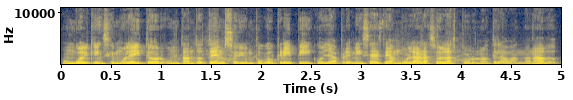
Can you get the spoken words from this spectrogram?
un walking simulator un tanto tenso y un poco creepy cuya premisa es deambular a solas por un hotel abandonado.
